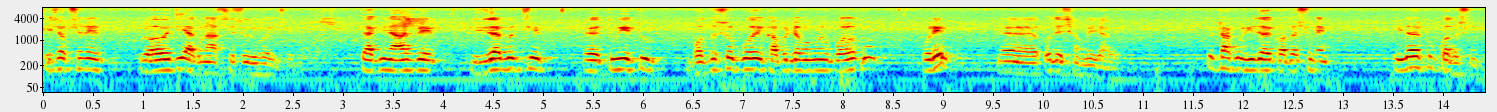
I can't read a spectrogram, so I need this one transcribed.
কেশব সেনের প্রভাবেতেই এখন আসতে শুরু করেছে। তো একদিন আসবে হৃদয় বলছে তুমি একটু ভদ্রসভ্য হয়ে কাপড় জামাগুলো পরো তো, পরে ওদের সামনে যাবে। তো ঠাকুর হৃদয়ের কথা শুনে, হৃদয়ের খুব কথা শুনে,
